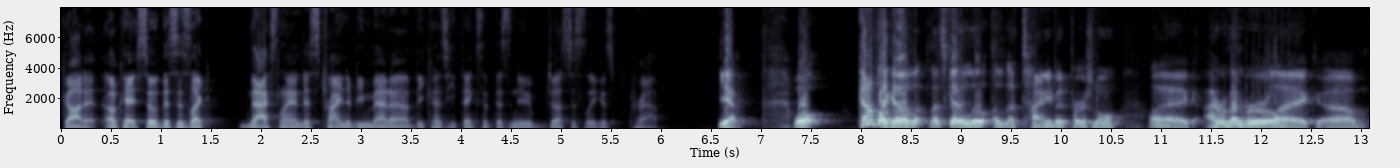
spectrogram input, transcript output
Got it. Okay, so this is like Max Landis trying to be meta because he thinks that this new Justice League is crap. Yeah. Well, kind of like a let's get a little a, a tiny bit personal. Like I remember like um,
